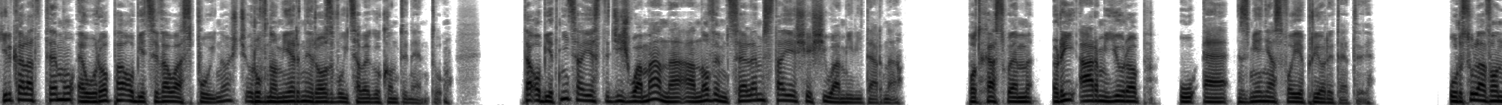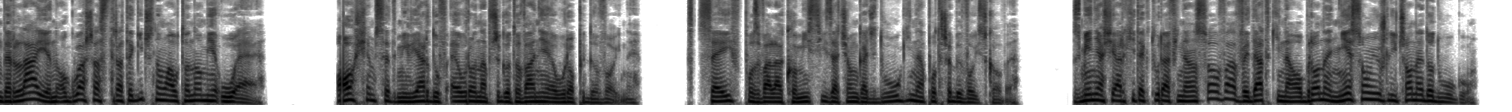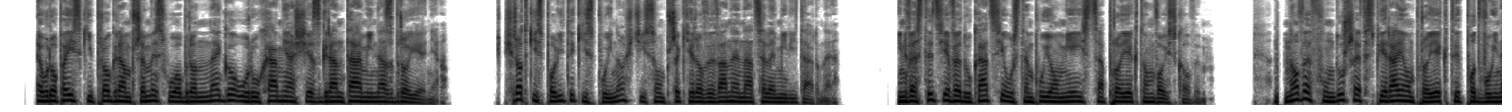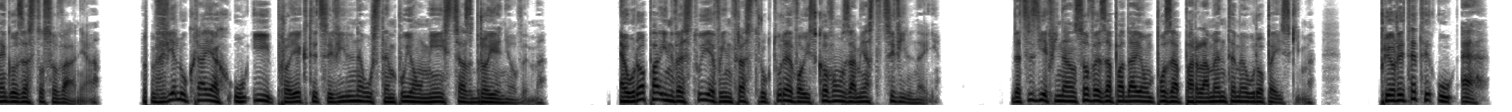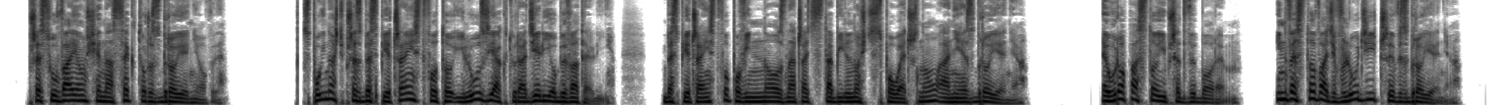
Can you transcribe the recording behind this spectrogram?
Kilka lat temu Europa obiecywała spójność, równomierny rozwój całego kontynentu. Ta obietnica jest dziś łamana, a nowym celem staje się siła militarna. Pod hasłem Rearm Europe UE zmienia swoje priorytety. Ursula von der Leyen ogłasza strategiczną autonomię UE. 800 miliardów euro na przygotowanie Europy do wojny. SAFE pozwala komisji zaciągać długi na potrzeby wojskowe. Zmienia się architektura finansowa, wydatki na obronę nie są już liczone do długu. Europejski program przemysłu obronnego uruchamia się z grantami na zbrojenia. Środki z polityki spójności są przekierowywane na cele militarne. Inwestycje w edukację ustępują miejsca projektom wojskowym. Nowe fundusze wspierają projekty podwójnego zastosowania. W wielu krajach UI projekty cywilne ustępują miejsca zbrojeniowym. Europa inwestuje w infrastrukturę wojskową zamiast cywilnej. Decyzje finansowe zapadają poza Parlamentem Europejskim. Priorytety UE przesuwają się na sektor zbrojeniowy. Spójność przez bezpieczeństwo to iluzja, która dzieli obywateli. Bezpieczeństwo powinno oznaczać stabilność społeczną, a nie zbrojenia. Europa stoi przed wyborem: inwestować w ludzi czy w zbrojenia.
